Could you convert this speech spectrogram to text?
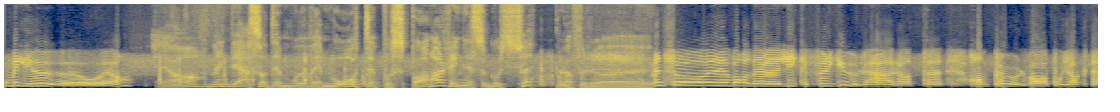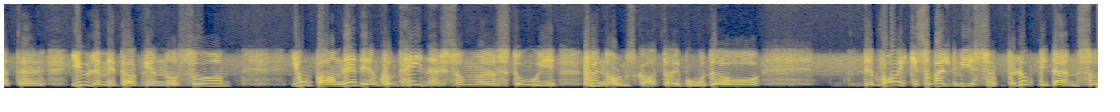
og miljøet og ja. Ja, men det, altså, det må jo være måte på sparing som går i søpla for å Men så eh, var det like før jul her at uh, han Paul var på jakt etter julemiddagen, og så jumpa han ned i en container som sto i Hundholmsgata i Bodø. og det var ikke så veldig mye søppel oppi den, så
